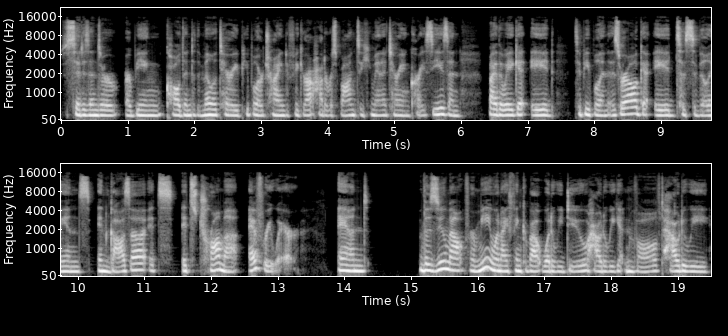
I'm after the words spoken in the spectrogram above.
citizens are are being called into the military. People are trying to figure out how to respond to humanitarian crises, and by the way, get aid to people in Israel, get aid to civilians in Gaza. It's it's trauma everywhere, and the zoom out for me when I think about what do we do, how do we get involved, how do we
